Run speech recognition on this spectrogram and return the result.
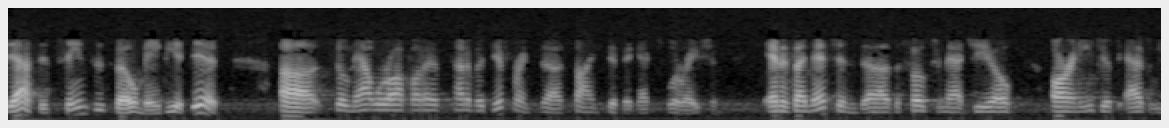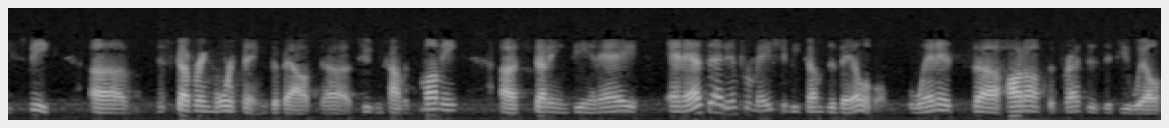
death? It seems as though maybe it did. Uh, so now we're off on a kind of a different uh, scientific exploration. And as I mentioned, uh, the folks from Nat Geo are in Egypt as we speak, uh, discovering more things about uh, Tutankhamun's mummy, uh, studying DNA, and as that information becomes available, when it's uh, hot off the presses, if you will,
